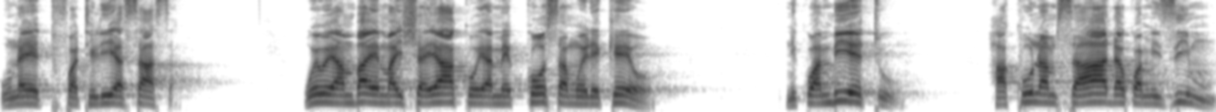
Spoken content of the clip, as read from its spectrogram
unayetufuatilia sasa, wewe ambaye maisha yako yamekosa mwelekeo, nikwambie tu, hakuna msaada kwa mizimu,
